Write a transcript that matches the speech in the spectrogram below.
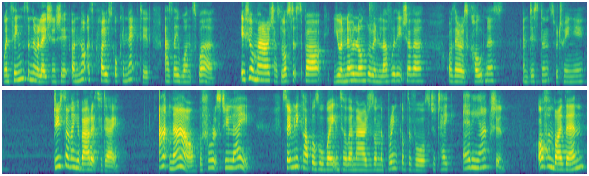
when things in the relationship are not as close or connected as they once were. If your marriage has lost its spark, you are no longer in love with each other, or there is coldness and distance between you, do something about it today. Act now, before it's too late. So many couples will wait until their marriage is on the brink of divorce to take any action. Often by then,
